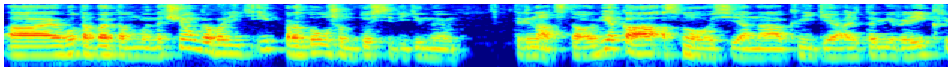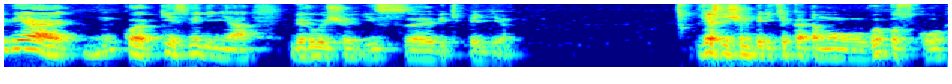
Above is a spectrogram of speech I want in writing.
Э, вот об этом мы начнем говорить и продолжим до середины XIII века, основываясь я на книге Альтамира и Криве, ну, кое-какие сведения беру еще из э, Википедии. Прежде чем перейти к этому выпуску,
